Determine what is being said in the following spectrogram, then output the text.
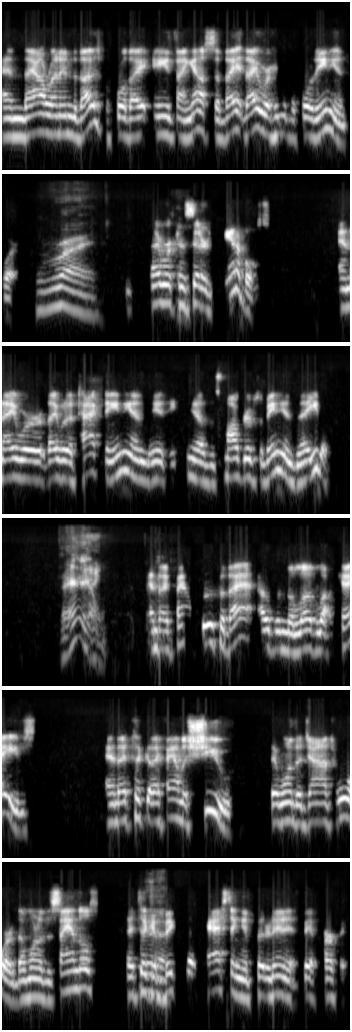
and they all run into those before they anything else. So they they were here before the Indians were. Right. They were considered cannibals, and they were they would attack the Indian, you know, the small groups of Indians and eat them. Damn. and they found proof of that over in the Lovelock Caves. And they took they found a shoe that one of the giants wore, the one of the sandals. They took Yeah. a big casting and put it in. It fit perfect.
